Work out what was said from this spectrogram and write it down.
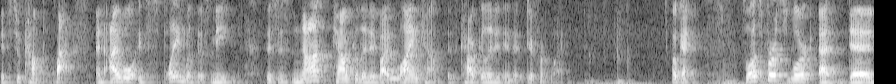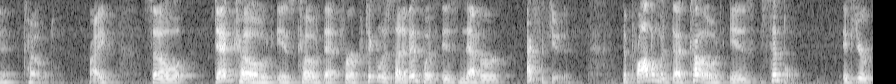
it's too complex, and I will explain what this means. This is not calculated by line count, it's calculated in a different way. Okay, so let's first look at dead code, right? So dead code is code that for a particular set of inputs is never executed. The problem with dead code is simple. If your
